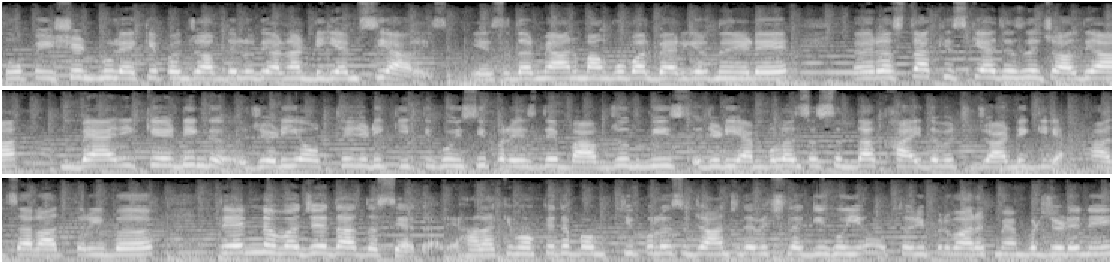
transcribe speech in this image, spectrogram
ਤੋਂ ਪੇਸ਼ੈਂਟ ਨੂੰ ਲੈ ਕੇ ਪੰਜਾਬ ਦੇ ਲੁਧਿਆਣਾ ਡੀਐਮਸੀ ਆ ਰਹੀ ਸੀ। ਇਸ ਦਰਮਿਆਨ ਮੰਗੂਵਾਲ ਬੈਰੀਅਰ ਦੇ ਨੇੜੇ ਰਸਤਾ ਖਿਸਕਿਆ ਜਿਸ ਦੇ ਚੱਲਦਿਆਂ ਬੈਰੀਕੇਡਿੰਗ ਜਿਹੜੀ ਆ ਉੱਥੇ ਜਿਹੜੀ ਕੀਤੀ ਹੋਈ ਸੀ, ਪਰ ਇਸ ਦੇ ਬਾਵਜੂਦ ਵੀ ਜਿਹੜੀ ਐਂਬੂਲੈਂਸ ਹੈ ਸਿੱਧਾ ਖਾਈ ਦੇ ਵਿੱਚ ਜਾ ਡਿੱਗੀ ਹੈ ਹਾਦਸਾ ਰਾਤ ਕਰੀਬ 3 ਵਜੇ ਦਾ ਦੱਸਿਆ ਜਾ ਰਿਹਾ ਹਾਲਾਂਕਿ ਮੌਕੇ ਤੇ ਪਹੁੰਚੀ ਪੁਲਿਸ ਜਾਂਚ ਦੇ ਵਿੱਚ ਲੱਗੀ ਹੋਈ ਹੈ ਉੱਥੇ ਦੀ ਪਰਿਵਾਰਕ ਮੈਂਬਰ ਜਿਹੜੇ ਨੇ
